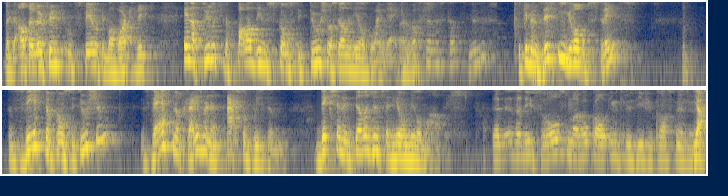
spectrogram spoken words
dat ik altijd leuk vind om te spelen, ik heb al vaak gezegd. En natuurlijk de Paladin's Constitution was wel een heel belangrijke. En wat zijn de stadsnummers? Ik heb een 16 gerold op Strength, 17 op Constitution, 15 op charisma en een 8 op Wisdom. Dex en Intelligence zijn heel middelmatig. Dat, dat is rolls, maar ook al inclusief je klassen en je Ja,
